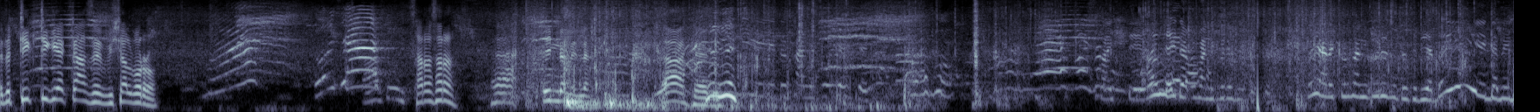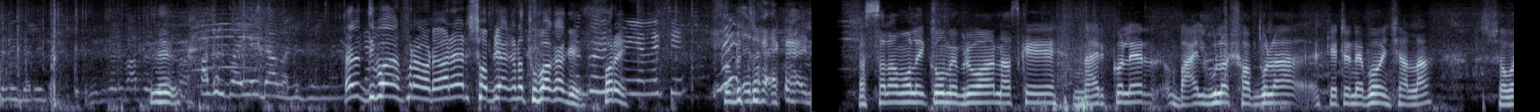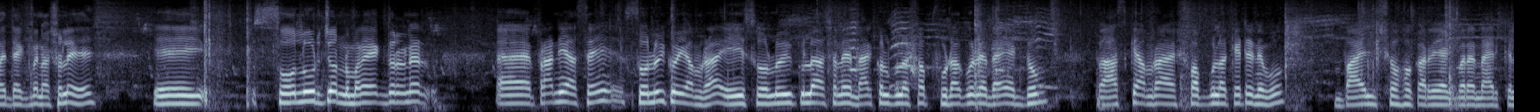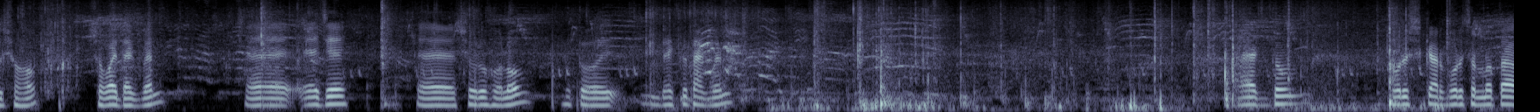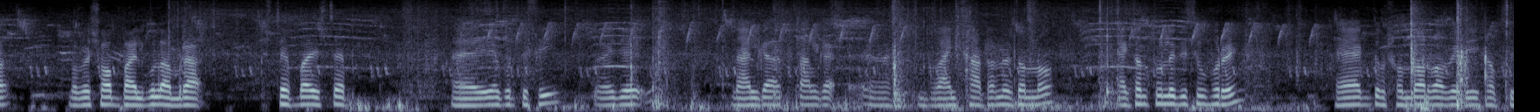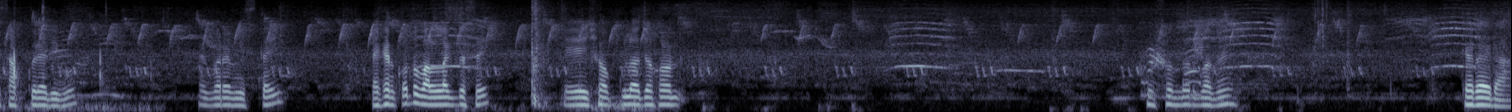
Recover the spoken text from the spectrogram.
এটা টিকটিকি একটা আছে বিশাল বড়। সারা সারা হ্যাঁ ইন্না লিল্লাহ আহ। আরে দিব আরে সবজি এখানে থুবাক আগে। পরে। আসসালামু আলাইকুম এভরিওয়ান আজকে নারকলের বাইলগুলো, সবগুলা কেটে নেব ইনশাল্লাহ সবাই দেখবেন আসলে এই সলুর জন্য মানে এক ধরনের প্রাণী আছে, সলুই কই আমরা। এই সলুইগুলো আসলে নারকলগুলো সব ফুটা করে দেয় একদম। তো আজকে আমরা সবগুলো কেটে নেব। বাইল সহকারে একবারে নারকেল সহ, সবাই দেখবেন। এই যে শুরু হলো, তো দেখতে থাকবেন। একদম পরিষ্কার পরিচ্ছন্নতা ভাবে সব বাইলগুলো আমরা স্টেপ বাই স্টেপ ইয়ে করতেছি। এই যে নাইল গাছ তাল গাছ বাইল ছাটানোর জন্য একজন তুলে দিছি উপরে। হ্যাঁ একদম সুন্দরভাবে দিয়ে সব সাফ করে দিব। একবারে মিস্তাই দেখেন কত ভালো লাগতেছে। এই সবগুলা যখন খুব সুন্দরভাবে এটা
